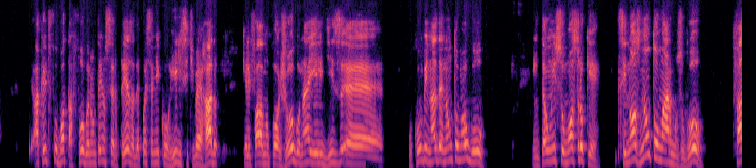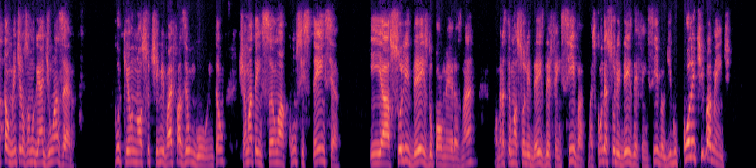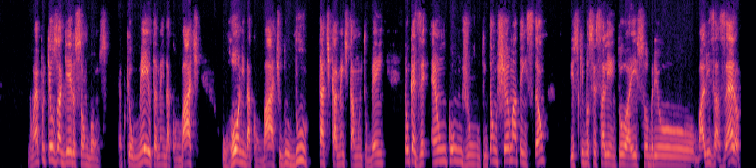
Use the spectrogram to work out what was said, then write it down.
acredito que foi o Botafogo, eu não tenho certeza, depois você me corrige se tiver errado, que ele fala no pós-jogo, né, e ele diz, é, o combinado é não tomar o gol. Então isso mostra o quê? se nós não tomarmos o gol, fatalmente nós vamos ganhar de 1 a 0. Porque o nosso time vai fazer um gol. Então, chama atenção a consistência e a solidez do Palmeiras, né? O Palmeiras tem uma solidez defensiva, mas quando é solidez defensiva, eu digo coletivamente. Não é porque os zagueiros são bons, é porque o meio também dá combate, o Rony dá combate, o Dudu taticamente está muito bem. Então, quer dizer, é um conjunto. Então, chama atenção isso que você salientou aí sobre o baliza zero,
